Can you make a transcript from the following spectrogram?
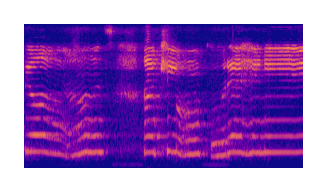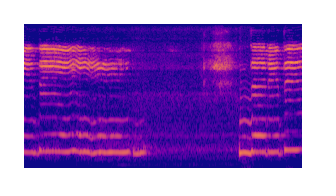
प्यास अखियों को रहने दे। दर्द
